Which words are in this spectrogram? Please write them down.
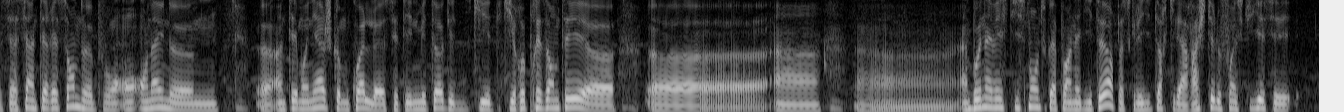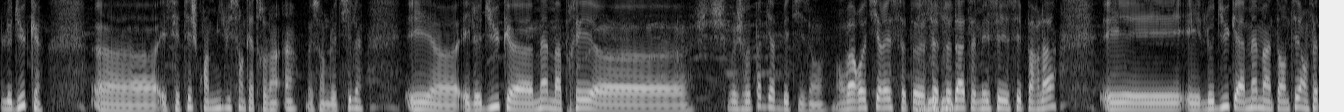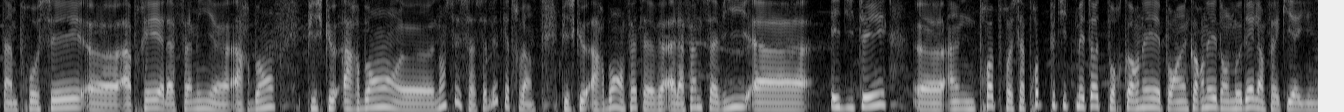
c'est assez intéressant. pour, on, a une, euh, un témoignage comme quoi c'était une méthode qui, qui représentait euh, un, un, bon investissement, en tout cas pour un éditeur, parce que l'éditeur qui a racheté le fonds esculier, c'est le Duc. et c'était, je crois, 1881, me semble-t-il. Et, le Duc, même après, je ne veux pas dire de bêtises, hein. on va retirer cette, cette date, mais c'est par là. Et, le Duc a même intenté en fait un procès après à la famille Arban, puisque Arban, euh, non c'est ça, ça devait être 80, puisque Arban en fait à la fin de sa vie a édité euh, une propre, sa propre petite méthode pour corner, pour un cornet dans le modèle, enfin qui a, il,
